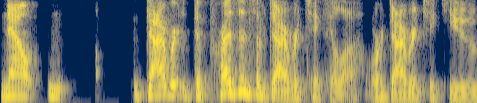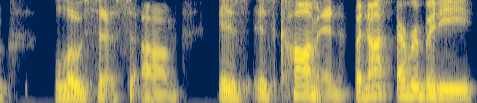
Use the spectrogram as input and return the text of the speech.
Now, the presence of diverticula or diverticulosis um, is is common, but not everybody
